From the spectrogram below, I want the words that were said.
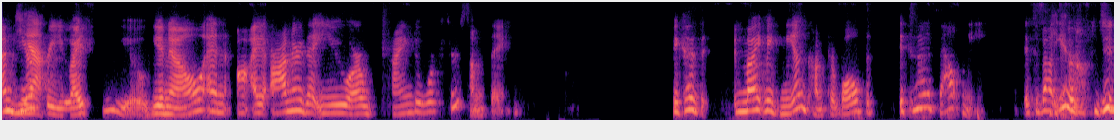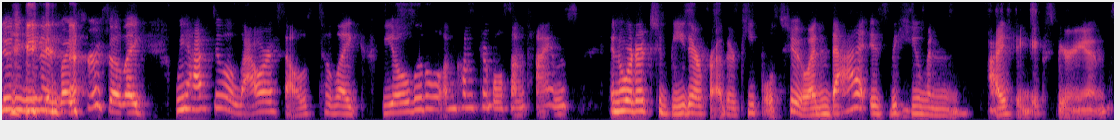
I'm here yeah. for you. I see you, you know, and I honor that you are trying to work through something because it might make me uncomfortable, but it's not about me. It's about yeah. you. Do you know what I mean? And vice versa. Like we have to allow ourselves to like feel a little uncomfortable sometimes in order to be there for other people too. And that is the human, I think, experience.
